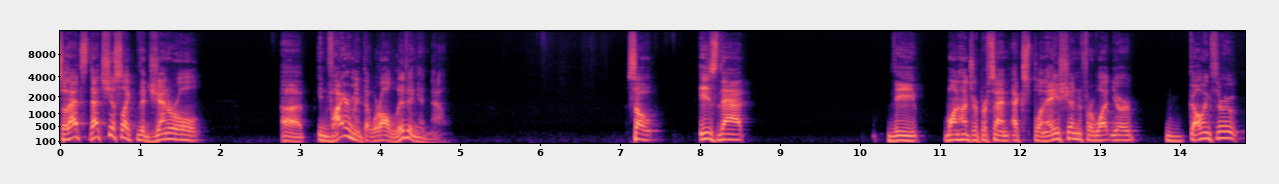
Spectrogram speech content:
So that's that's just like the general uh, environment that we're all living in now. So is that the 100% explanation for what you're going through?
